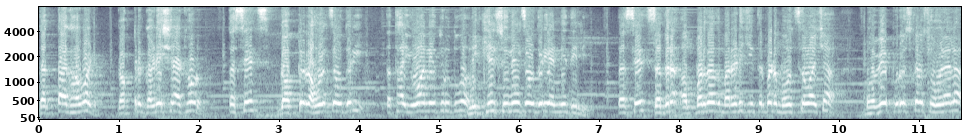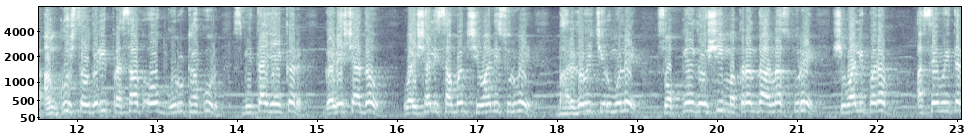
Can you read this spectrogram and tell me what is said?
दत्ता घावड डॉक्टर गणेश राठोड तसेच डॉक्टर राहुल चौधरी तथा युवा नेतृत्व निखिल सुनील चौधरी यांनी दिली. तसेच सदर अंबरनाथ मराठी चित्रपट महोत्सवाच्या भव्य पुरस्कार सोहळ्याला अंकुश चौधरी प्रसाद ओ गुरु ठाकूर स्मिता जयकर गणेश यादव वैशाली सामंत शिवानी सुर्वे भार्गवी चिरमुले स्वप्नील जोशी मकरंद अनासपुरे शिवाली परब असे इतर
